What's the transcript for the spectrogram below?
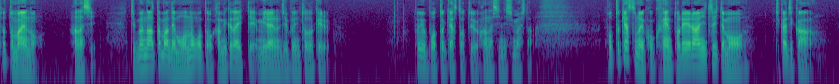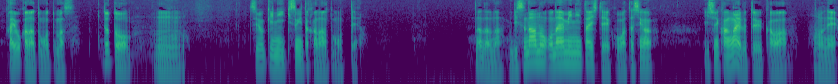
ちょっと前の話。自分の頭で物事を噛み砕いて未来の自分に届ける。というポッドキャストという話にしました。ポッドキャストの予告編トレーラーについても近々変えようかなと思ってます。ちょっとうん強気に行き過ぎたかなと思って。なんだろうな。リスナーのお悩みに対してこう私が一緒に考えるというかはもうね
